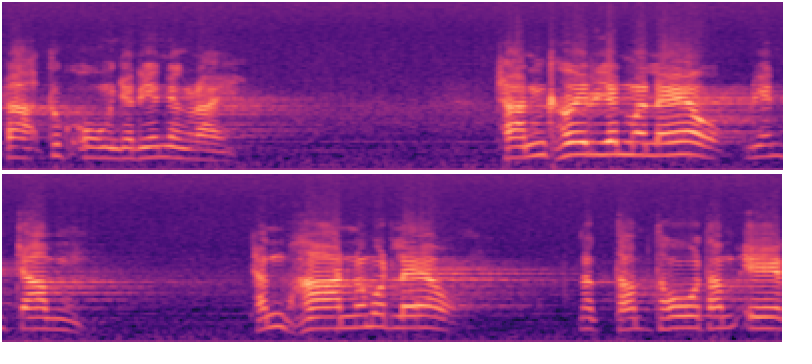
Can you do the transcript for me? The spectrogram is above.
พระทุกองค์จะเรียนอย่างไร ฉันเคยเรียนมาแล้ว เรียนจำฉันผ่านมาหมดแล้ว นักธรรมโททำเอก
